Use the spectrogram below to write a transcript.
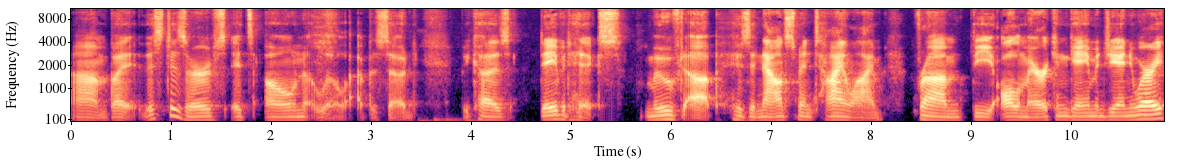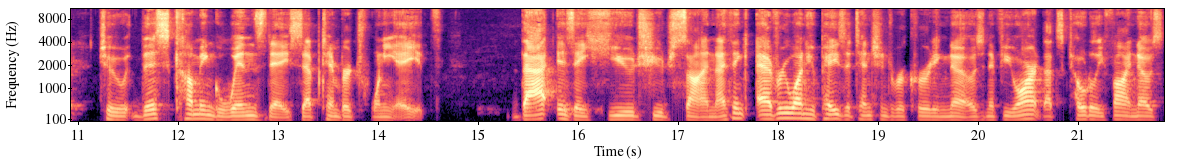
Um, but this deserves its own little episode because David Hicks moved up his announcement timeline from the All American game in January to this coming Wednesday, September 28th. That is a huge, huge sign. I think everyone who pays attention to recruiting knows, and if you aren't, that's totally fine, knows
